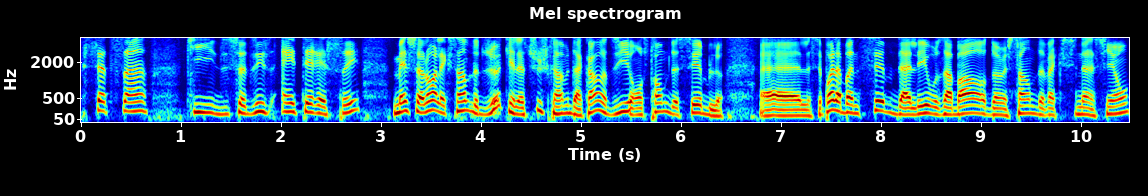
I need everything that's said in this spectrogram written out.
700 qui se disent intéressés, mais selon Alexandre Leduc, et là-dessus, je suis quand même d'accord, dit on se trompe de cible. Euh, c'est pas la bonne cible d'aller aux abords d'un centre de vaccination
